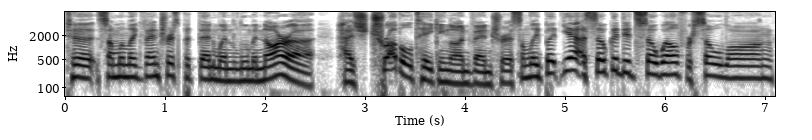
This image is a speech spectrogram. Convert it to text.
to someone like Ventress, but then when Luminara has trouble taking on Ventress, I'm like, but yeah, Ahsoka did so well for so long,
